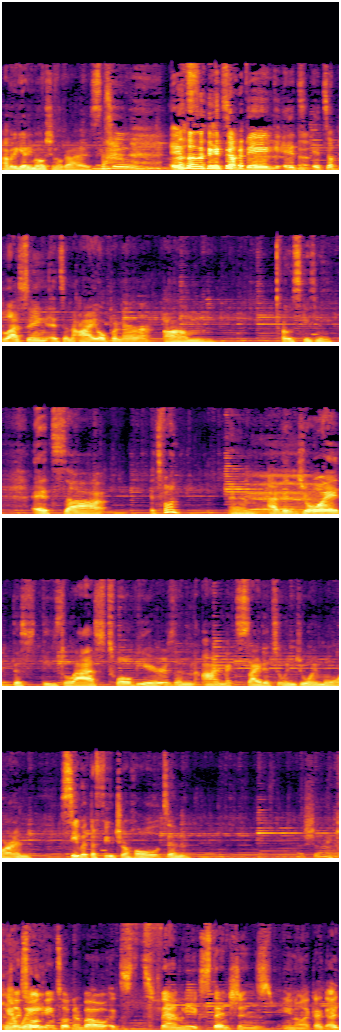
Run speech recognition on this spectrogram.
I'm gonna get emotional, guys. Me too. it's it's a big it's it's a blessing. It's an eye opener. Um, oh, excuse me. It's uh, it's fun, and I've enjoyed this these last twelve years, and I'm excited to enjoy more and see what the future holds. And sure. I can't like wait. Talking, talking about ex- family extensions. You know, like I, I,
